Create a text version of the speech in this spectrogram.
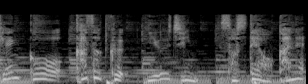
健康家族友人そしてお金。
